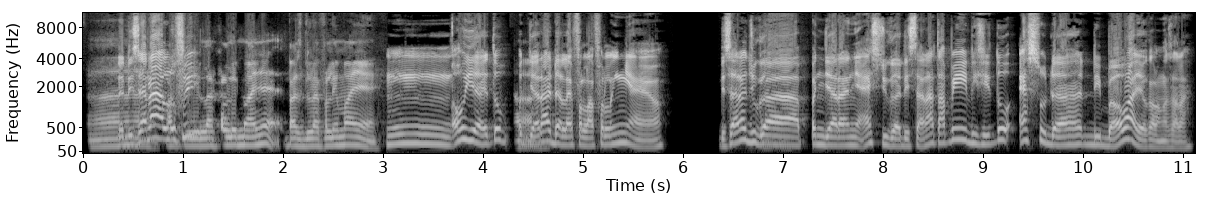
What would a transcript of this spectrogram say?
Ah, Dan di sana Luffy- di level 5-nya, pas di level 5-nya. Hmm, oh iya itu Ah. penjara ada level-levelingnya ya. Di sana juga penjaranya S juga di sana, tapi di situ S sudah dibawa ya kalau nggak salah.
